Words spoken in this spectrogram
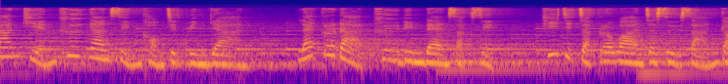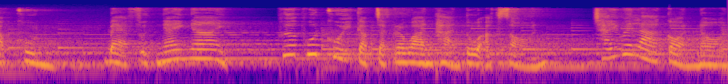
การเขียนคืองานศิลป์ของจิตวิญญาณ และกระดาษคือดินแดนศักดิ์สิทธิ์ ที่จิตจักรวาลจะสื่อสารกับคุณ แบบฝึกง่ายๆ เพื่อพูดคุยกับจักรวาลผ่านตัวอักษร ใช้เวลาก่อนนอน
